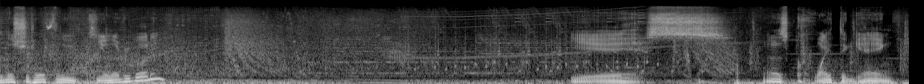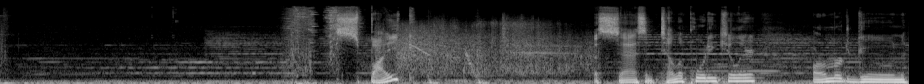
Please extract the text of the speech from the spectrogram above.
So this should hopefully heal everybody? Yes. That is quite the gang. Spike? Assassin teleporting killer? Armored goon?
